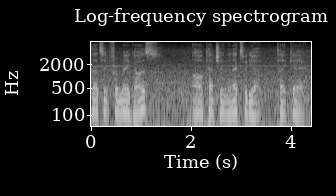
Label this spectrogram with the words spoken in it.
that's it from me guys. I'll catch you in the next video Take care.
